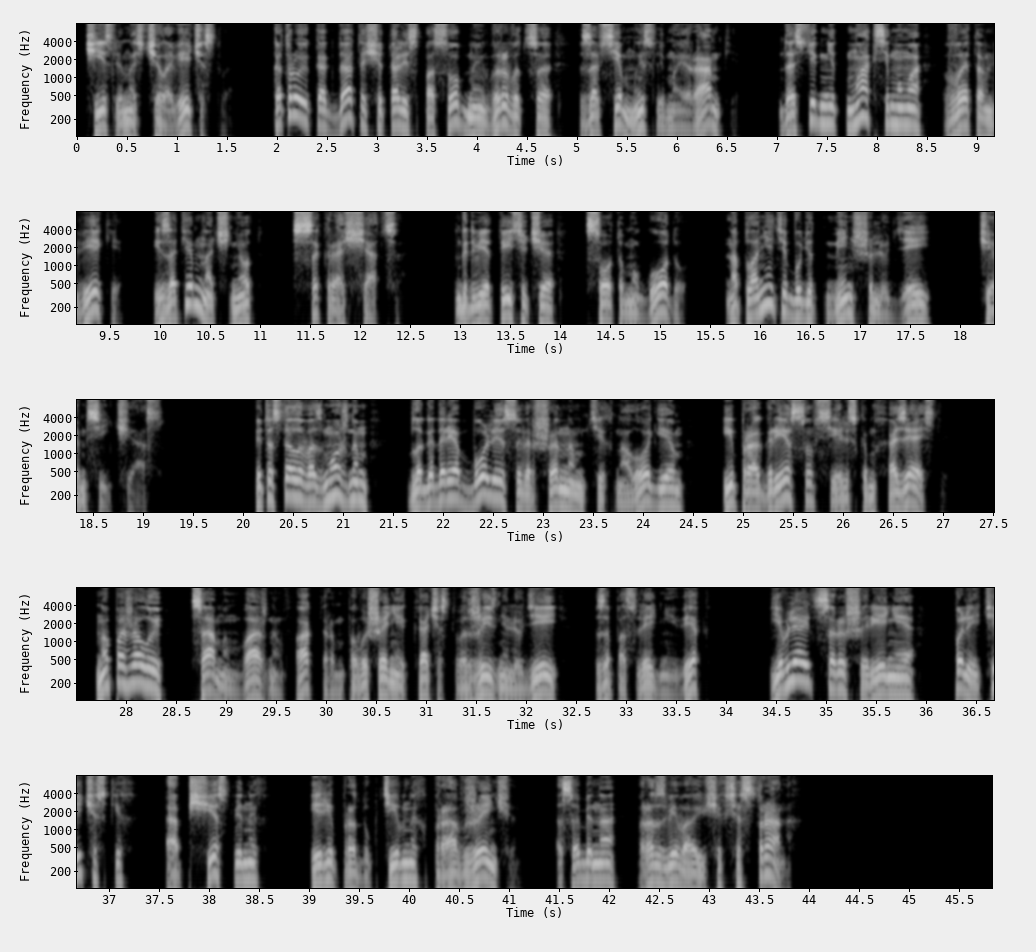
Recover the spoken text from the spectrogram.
Численность человечества, которую когда-то считали способной вырваться за все мыслимые рамки, достигнет максимума в этом веке и затем начнет сокращаться. К 2100 году на планете будет меньше людей, чем сейчас. Это стало возможным благодаря более совершенным технологиям и прогрессу в сельском хозяйстве. Но, пожалуй, самым важным фактором повышения качества жизни людей за последний век является расширение политических, общественных и репродуктивных прав женщин особенно в развивающихся странах.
